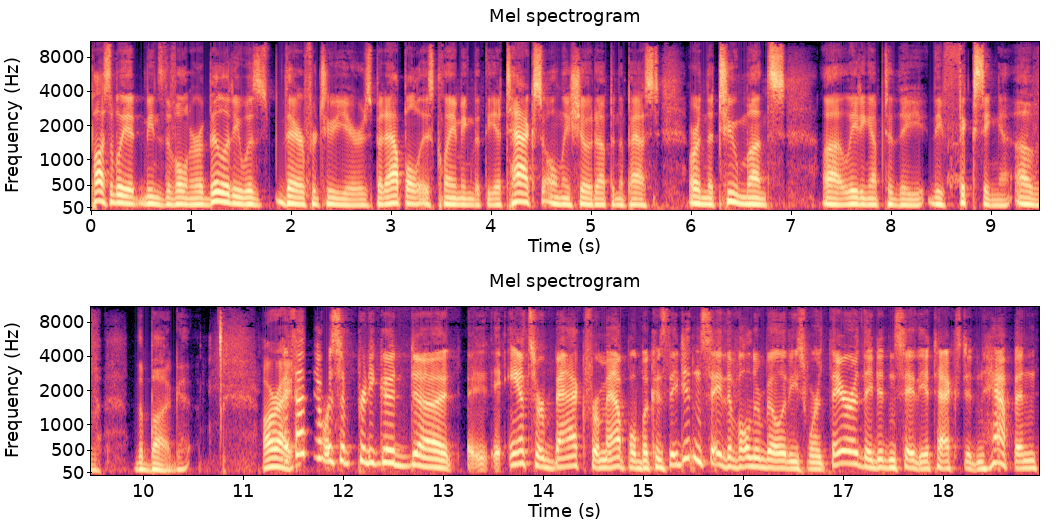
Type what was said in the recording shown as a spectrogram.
Possibly it means the vulnerability was there for two years, but Apple is claiming that the attacks only showed up in the past or in the two months uh, leading up to the the fixing of the bug. All right. I thought that was a pretty good uh, answer back from Apple because they didn't say the vulnerabilities weren't there. They didn't say the attacks didn't happen,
